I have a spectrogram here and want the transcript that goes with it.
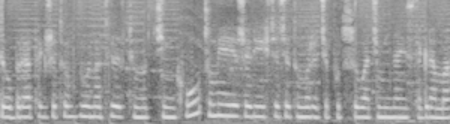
Dobra, także to było na tyle w tym odcinku. W sumie, jeżeli chcecie, to możecie podsyłać mi na Instagrama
